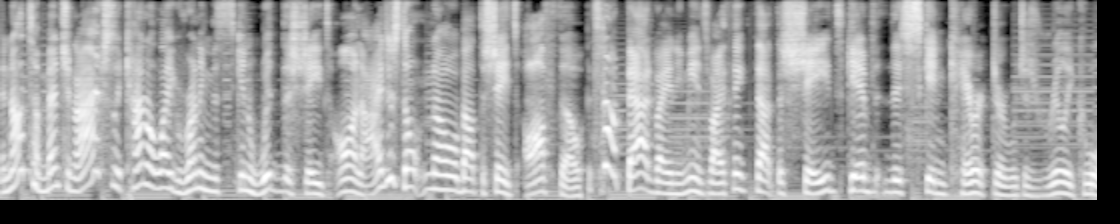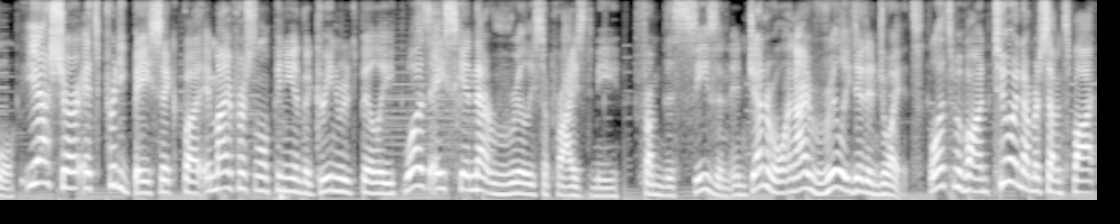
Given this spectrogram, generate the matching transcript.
And not to mention, I actually kind of like running the skin with the shades on. I just don't know about the shades off though. It's not bad by any means, but I think that the shades give the skin character, which is really cool. Yeah, sure, it's pretty basic, but in my personal opinion, the Green Roots Billie was a skin that really surprised me from this season in general, and I really did enjoy it. Let's move on to my number 7 spot,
